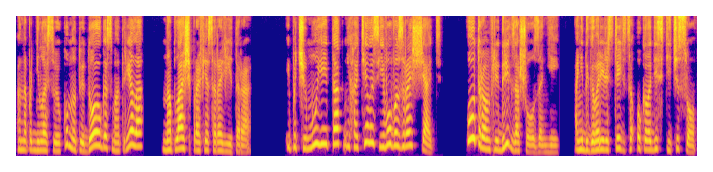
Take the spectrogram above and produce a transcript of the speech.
она поднялась в свою комнату и долго смотрела на плащ профессора Риттера. И почему ей так не хотелось его возвращать? Утром Фредерик зашел за ней. Они договорились встретиться около десяти часов,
